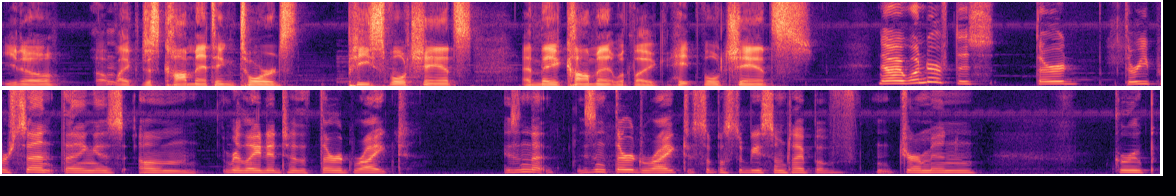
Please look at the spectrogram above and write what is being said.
you know, uh, like just commenting towards peaceful chants, and they comment with like hateful chants. Now I wonder if this third three percent thing is um related to the Third Reich. Isn't that isn't Third Reich supposed to be some type of German group?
